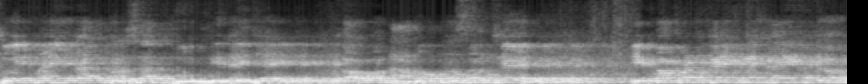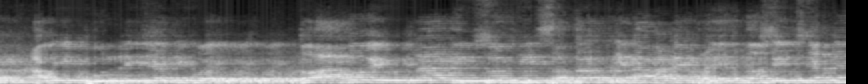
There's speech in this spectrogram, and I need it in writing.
તો એમાં એકાદ પ્રસાદ ભૂલથી રહી જાય તો આવો નાનો પ્રસંગ છે એમાં પણ કંઈક ને કંઈક આવી ભૂલ રહી જતી હોય તો આ તો એટલા દિવસોથી સતત એના માટે પ્રયત્નશીલ છે અને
